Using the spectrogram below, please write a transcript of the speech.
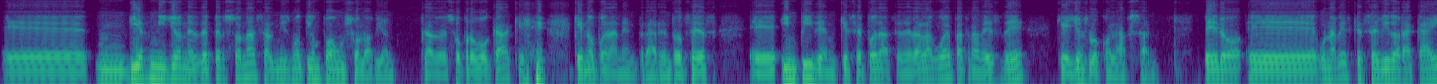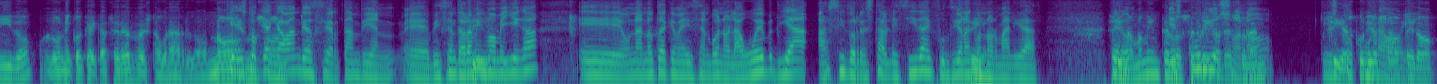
eh, 10 millones de personas al mismo tiempo a un solo avión. Claro, eso provoca que, que no puedan entrar. Entonces, eh, impiden que se pueda acceder a la web a través de que ellos lo colapsan. Pero eh, una vez que el servidor ha caído, lo único que hay que hacer es restaurarlo. No, que es lo que acaban de hacer también. Eh, Vicente, ahora mismo me llega eh, una nota que me dicen, bueno, la web ya ha sido restablecida y funciona con normalidad. Pero normalmente es los curioso, ¿no? Sí, es curioso, pero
